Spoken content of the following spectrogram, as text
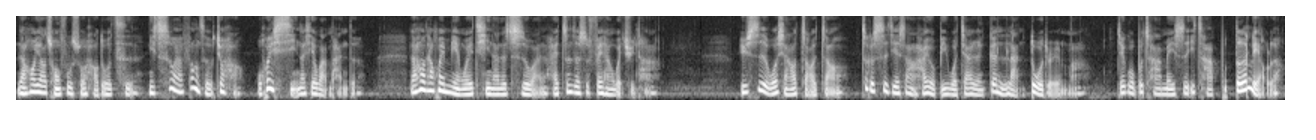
然后要重复说好多次：“你吃完放着就好，我会洗那些碗盘的。”然后他会勉为其难的吃完，还真的是非常委屈他。于是我想要找一找这个世界上还有比我家人更懒惰的人吗？结果不查没事，一查不得了了。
